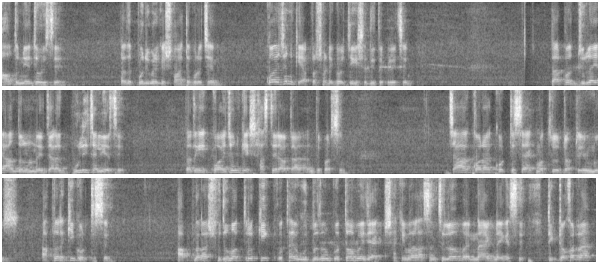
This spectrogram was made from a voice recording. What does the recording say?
আহত নিহত হয়েছে, তাদের পরিবারকে সহায়তা করেছেন? কয়জনকে আপনার সঠিকভাবে চিকিৎসা দিতে পেরেছেন? তারপর জুলাই আন্দোলনে যারা গুলি চালিয়েছে, তাদেরকে কয়জনকে শাস্তির আওতায় আনতে পারছেন? যা করা করতেছে একমাত্র ডক্টর ইউনুস। আপনারা কি করতেছেন? আপনারা শুধুমাত্র কি কোথায় উদ্বোধন করতে হবে? যে এক সাকিব আল হাসান ছিল বা নায়ক নায়িকা টিকটকাররা,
